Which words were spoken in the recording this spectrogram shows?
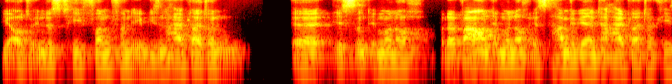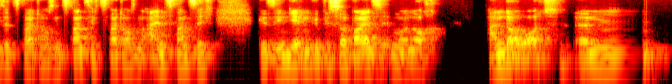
die Autoindustrie von, von eben diesen Halbleitern äh, ist und immer noch oder war und immer noch ist, haben wir während der Halbleiterkrise 2020, 2021 gesehen, die in gewisser Weise immer noch andauert. Ähm,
